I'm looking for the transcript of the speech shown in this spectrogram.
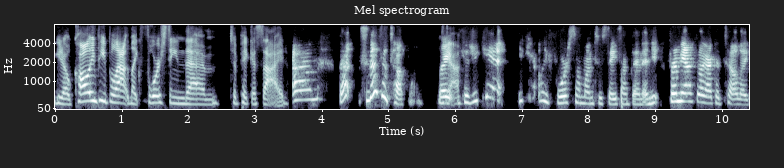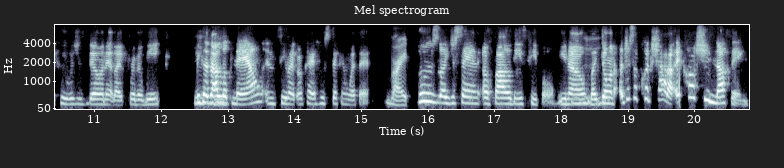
you know, calling people out and like forcing them to pick a side? Um, that see, that's a tough one, right? Yeah. Because you can't you can't really force someone to say something. And you, for me, I feel like I could tell like who was just doing it like for the week because mm-hmm. I look now and see like okay, who's sticking with it, right? Who's like just saying, oh, follow these people, you know, mm-hmm. like doing just a quick shout out. It costs you nothing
